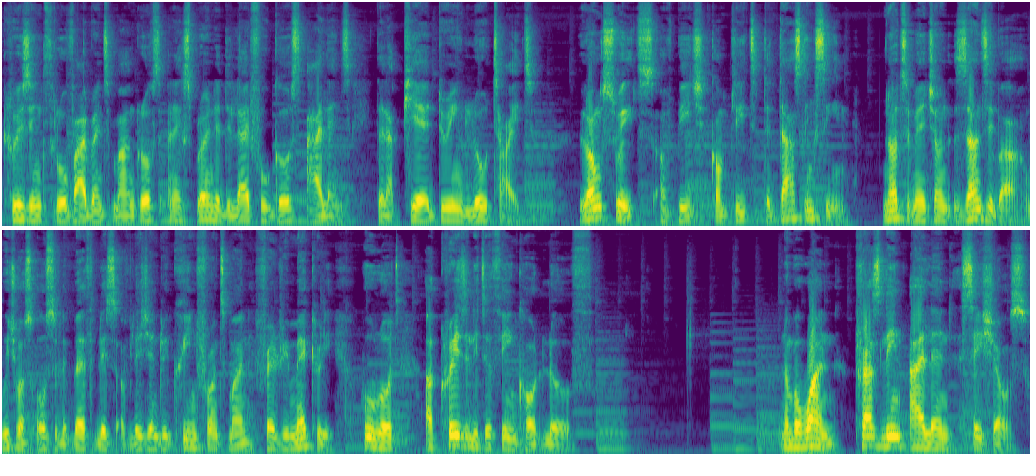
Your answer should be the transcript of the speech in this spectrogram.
cruising through vibrant mangroves and exploring the delightful ghost islands that appear during low tide. Long swathes of beach complete the dazzling scene, not to mention Zanzibar, which was also the birthplace of legendary Queen frontman Freddie Mercury, who wrote A Crazy Little Thing Called Love. Number 1. Praslin Island, Seychelles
